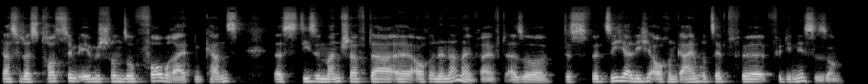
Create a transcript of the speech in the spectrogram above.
dass du das trotzdem eben schon so vorbereiten kannst, dass diese Mannschaft da äh, auch ineinander greift. Also das wird sicherlich auch ein Geheimrezept für, für die nächste Saison.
